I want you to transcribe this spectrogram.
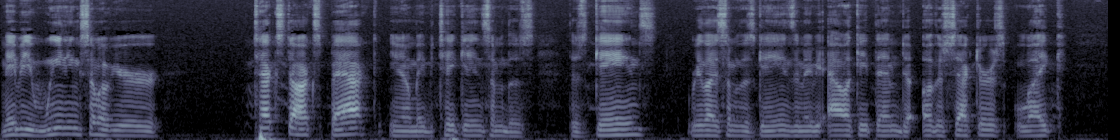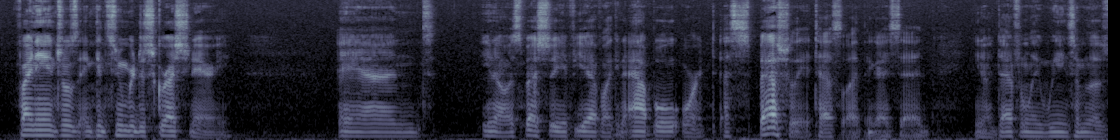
maybe weaning some of your tech stocks back, you know, maybe take in some of those those gains, realize some of those gains and maybe allocate them to other sectors like financials and consumer discretionary. And you know, especially if you have like an Apple or especially a Tesla, I think I said, you know, definitely wean some of those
